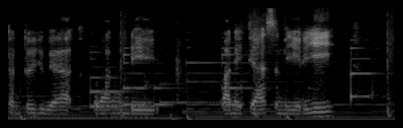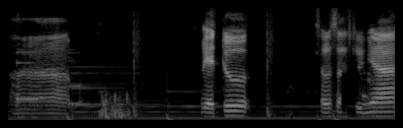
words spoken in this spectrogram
tentu juga kekurangan di panitia sendiri uh, yaitu salah satunya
